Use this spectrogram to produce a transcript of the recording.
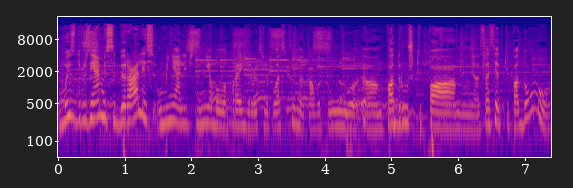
Мы с друзьями собирались, у меня лично не было проигрывателя пластинок, а вот у э, подружки по м, соседки по дому,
